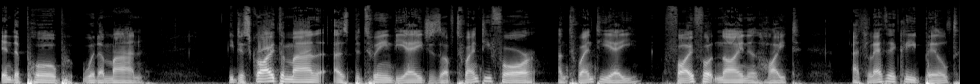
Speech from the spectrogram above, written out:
in the pub with a man. He described the man as between the ages of 24 and 28, 5 foot 9 in height, athletically built,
